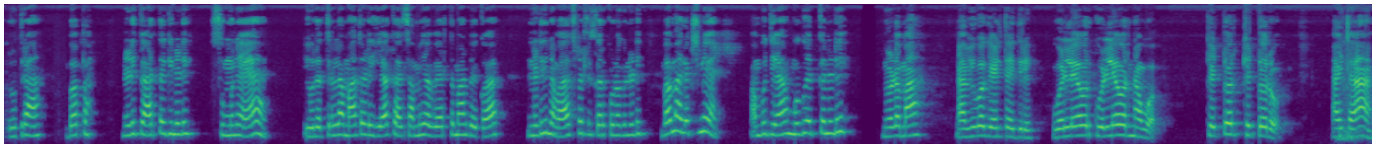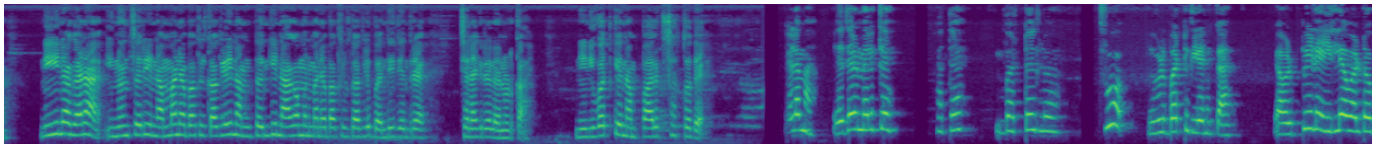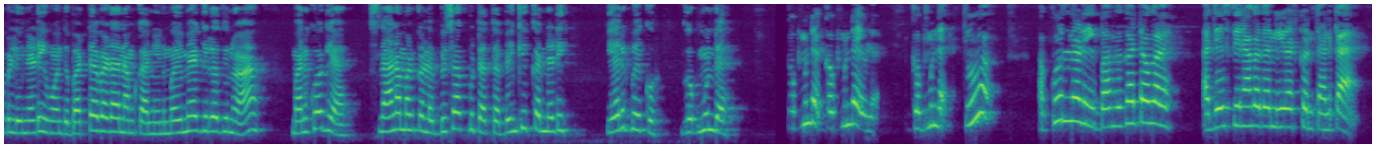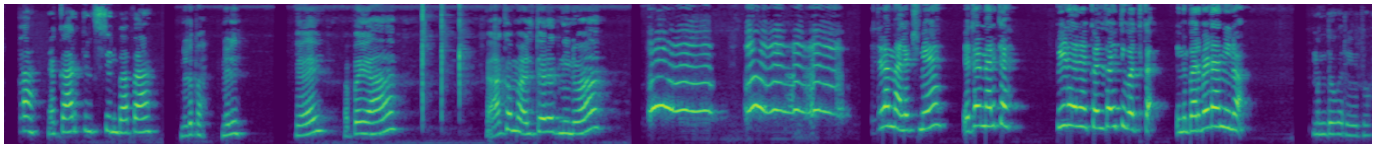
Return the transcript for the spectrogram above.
ರುದ್ರ ಬಾಪ ನಡಿ ಕಾರ್ತಾಗಿ ನಡಿ. ಸುಮ್ಮನೆ ಇವ್ರ ಹತ್ರ ಎಲ್ಲ ಮಾತಾಡಿ ಯಾಕೆ ಸಮಯ ವ್ಯರ್ಥ ಮಾಡಬೇಕು ನಡಿ, ನಾವು ಹಾಸ್ಪಿಟ್ಲಿಗೆ ಕರ್ಕೊಂಡು ಹೋಗಿ ನಡಿ. ಬಾಮ ಲಕ್ಷ್ಮಿ. ಅಂಬುದ್ಯಾ ಮಗು ಎತ್ಕ ನಡಿ. ನೋಡಮ್ಮ, ನಾವು ಇವಾಗ ಹೇಳ್ತಾ ಇದ್ರಿ ಒಳ್ಳೆಯವ್ರಿಗೆ ಒಳ್ಳೆಯವ್ರು ನಾವು. ಕೆಟ್ಟೋರು ಕೆಟ್ಟೋರು. ಆಯ್ತಾ? ನೀನಾಗನ ಇನ್ನೊಂದ್ಸರಿ ನಮ್ಮ ಮನೆ ಬಾಕ್ಲಿಕ್ಕಾಗಲಿ ನಮ್ಮ ತಂಗಿ ನಾಗಮ್ಮನ ಮನೆ ಬಾಕ್ಲಿಕ್ಕಾಗಲಿ ಬಂದಿದ್ದೆ ಅಂದರೆ ಚೆನ್ನಾಗಿರಲ್ಲ ನೋಡ್ಕ. ನೀನು ಇವತ್ತಿಗೆ ನಮ್ಮ ಪಾಲಕ್ಕೆ ಸತ್ತೋದೆ. ಹೇಳಮ್ಮ ಎದೆ ಅವಳು ಪೀಡೆ ಇಲ್ಲೇ ಹೊರಟೋಗ್ಬಿಡಿ ನಡಿ, ಒಂದು ಬಟ್ಟೆ ಬೇಡ ನಮ್ಕ. ನಿನ್ನ ಮೈ ಮ್ಯಾಗಿರೋದನ್ನ ಮನ್ಕೋಗ್ಯ ಸ್ನಾನ ಮಾಡ್ಕೊಂಡು ಬಿಸಾಕ್ಬಿಟ್ಟತ್ತ, ಬೆಂಕಿ ಕನ್ನಡಿ ಏನಕ್ಕೆ ಬೇಕು? ಮುಂದೆ. ಕಪ್ಪುಂಡೆ ಕಪ್ಪುಂಡೆ ಇವಳೆ ಕಪ್ಪುಂಡೆ ತೂ ಅಕ್ಕನ್ ನೋಡಿ ಬಂಗ ಕಟ್ಟವ ಅದೇ ಸಿನಾಗದ ನೀರ್ ಹಾಕೊಂತ ಅಂತ ಬಾ ನಾ ಕಾರ್ ತಿಳ್ಸ್ತೀನಿ ಬಾಪ. ನಡಪ್ಪ ನಡಿ. ಏಯ್ ಅಪ್ಪಯ್ಯ ಯಾಕಮ್ಮ ಅಳ್ತಾ ಇರೋದು ನೀನು? ಎದ್ರಮ್ಮ ಲಕ್ಷ್ಮಿ ಎದ್ರ ಮೇಲಕ್ಕೆ ಪೀಡೆ ಕಳ್ದೋಯ್ತು ಇವತ್ಕ. ಇನ್ನು ಬರಬೇಡ ನೀನು. ಮುಂದುವರಿಯೋದು.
